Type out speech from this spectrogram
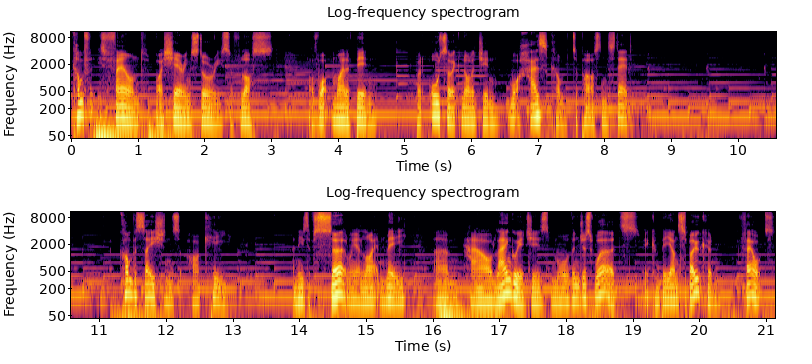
comfort is found by sharing stories of loss, of what might have been, but also acknowledging what has come to pass instead. Conversations are key, and these have certainly enlightened me um, how language is more than just words, it can be unspoken, felt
